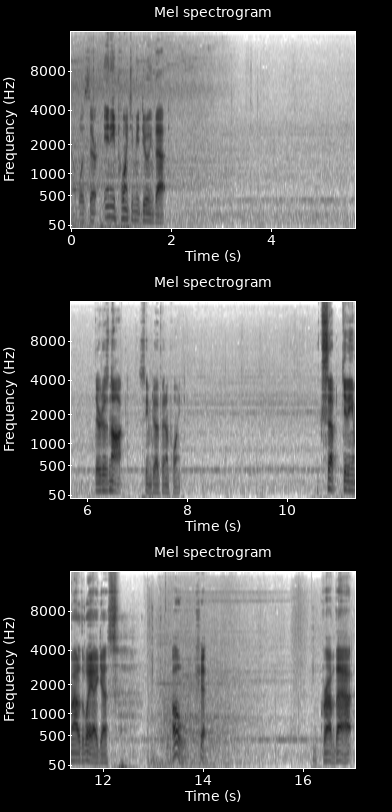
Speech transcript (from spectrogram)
Now, was there any point in me doing that? There does not seem to have been a point. Except getting him out of the way, I guess. Oh, shit. Grab that.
